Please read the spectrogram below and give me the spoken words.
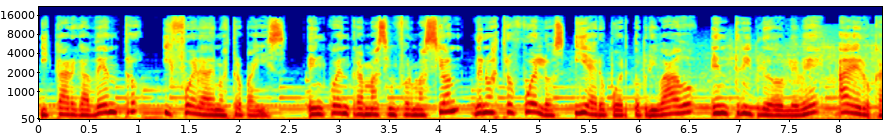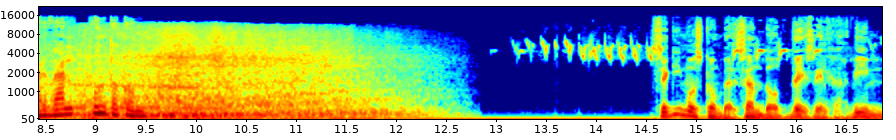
y carga dentro y fuera de nuestro país. Encuentra más información de nuestros vuelos y aeropuerto privado en www.aerocardal.com. Seguimos conversando desde el jardín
